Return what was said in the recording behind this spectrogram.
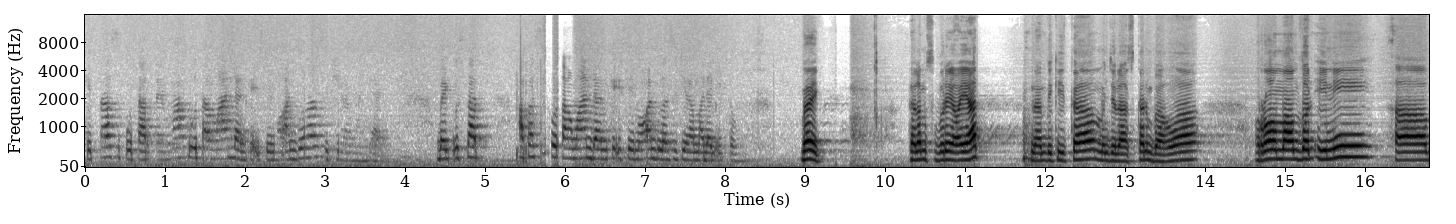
kita seputar tema keutamaan dan keistimewaan bulan suci Ramadan. Baik Ustadz, apa sih keutamaan dan keistimewaan bulan suci Ramadan itu? Baik, dalam sebuah ayat Nabi kita menjelaskan bahwa Ramadan ini uh,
